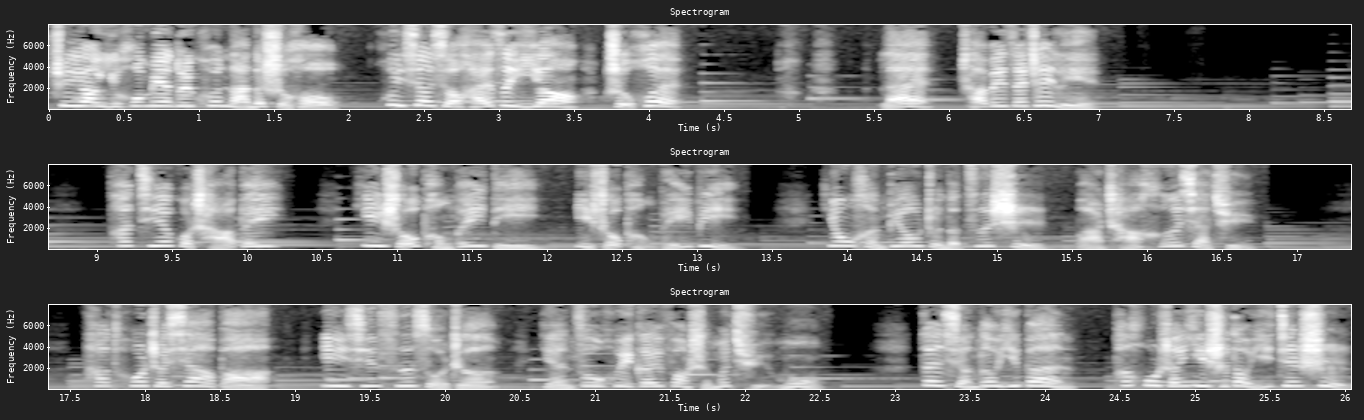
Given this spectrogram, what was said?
这样以后面对困难的时候，会像小孩子一样，只会。来，茶杯在这里。他接过茶杯，一手捧杯底，一手捧杯壁。用很标准的姿势把茶喝下去，他托着下巴，一心思索着演奏会该放什么曲目。但想到一半，他忽然意识到一件事：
